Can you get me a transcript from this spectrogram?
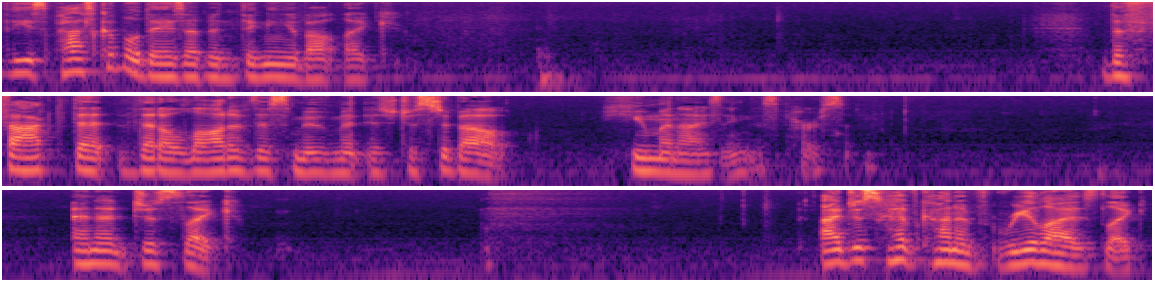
these past couple days, I've been thinking about like the fact that that a lot of this movement is just about humanizing this person, and it just like I just have kind of realized like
